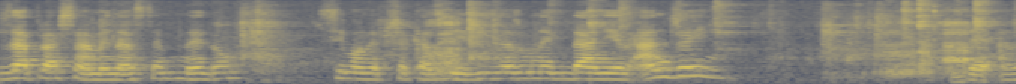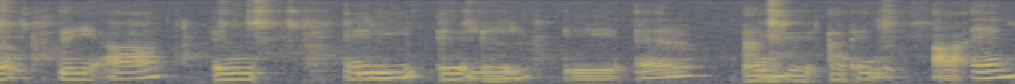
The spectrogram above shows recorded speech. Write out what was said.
Zapraszamy następnego. Simone przekazuje wizerunek Daniel Andrzej. D-A D-A N I E L Andrzej A AN,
